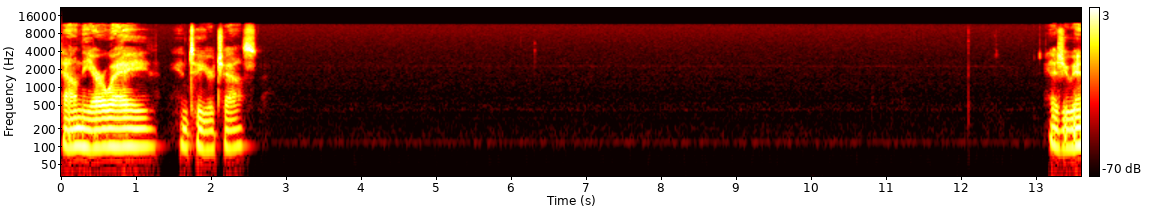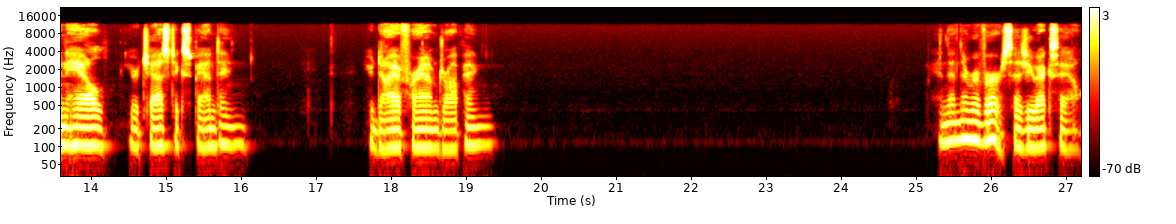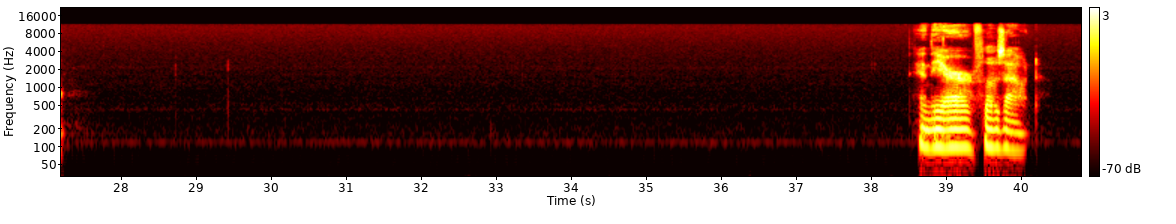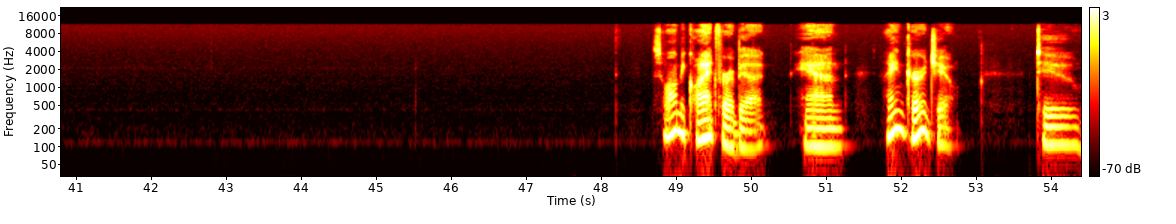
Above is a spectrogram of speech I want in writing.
down the airway into your chest. As you inhale, your chest expanding, your diaphragm dropping. And then the reverse as you exhale. And the air flows out. So I'll be quiet for a bit and I encourage you to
